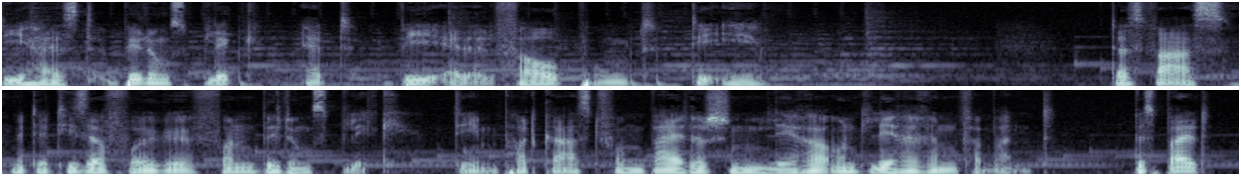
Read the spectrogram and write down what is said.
Die heißt bildungsblick.bllv.de. Das war's mit der Teaser-Folge von Bildungsblick, dem Podcast vom Bayerischen Lehrer- und Lehrerinnenverband. Bis bald!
